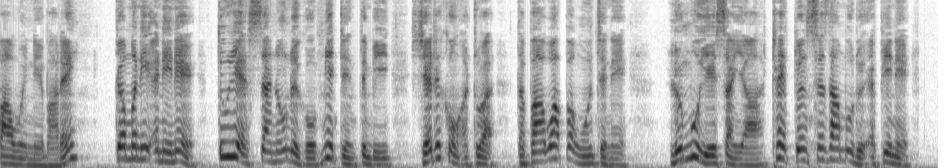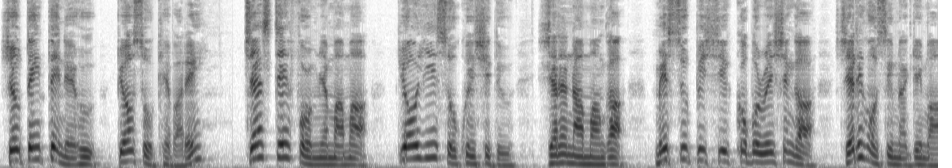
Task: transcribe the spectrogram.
ပါဝင်နေပါတယ်။ကုမ္ပဏီအနေနဲ့သူ့ရဲ့စံနှုန်းတွေကိုမြင့်တင်သင့်ပြီးရဲတကုံအတွက်တဘာဝပတ်ဝန်းကျင်နဲ့လူမှုရေးဆိုင်ရာထက်သွင်းစဉ်းစားမှုတွေအပြည့်နဲ့ရုပ်သိမ်းသင့်တယ်ဟုပြောဆိုခဲ့ပါတယ်။ Justice for Myanmar မှပြောရေးဆိုခွင့်ရှိသူရတနာမောင်က Mitsubishi Corporation ကရဲတကုံစီမံကိန်းမှာ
